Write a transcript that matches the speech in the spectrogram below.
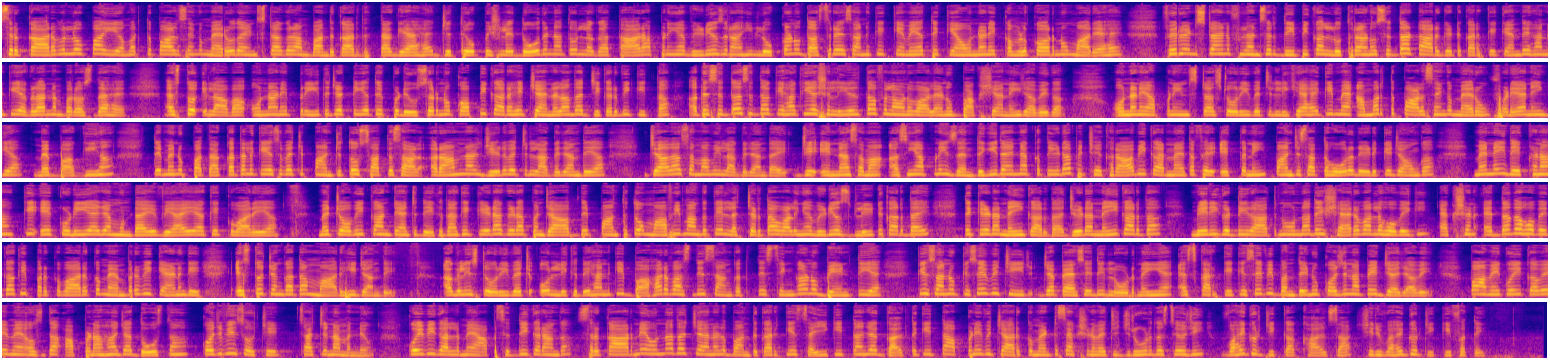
ਸਰਕਾਰ ਵੱਲੋਂ ਭਾਈ ਅਮਰਤਪਾਲ ਸਿੰਘ ਮਹਿਰੋ ਦਾ ਇੰਸਟਾਗ੍ਰਾਮ ਬੰਦ ਕਰ ਦਿੱਤਾ ਗਿਆ ਹੈ, ਜਿੱਥੇ ਉਹ ਪਿਛਲੇ 2 ਦਿਨਾਂ ਤੋਂ ਲਗਾਤਾਰ ਆਪਣੀਆਂ ਵੀਡੀਓਜ਼ ਰਾਹੀਂ ਲੋਕਾਂ ਨੂੰ ਦੱਸ ਰਹੇ ਸਨ ਕਿ ਕਿਵੇਂ ਅਤੇ ਕਿਉਂ ਉਹਨਾਂ ਨੇ ਕਮਲ ਕੌਰ ਨੂੰ ਮਾਰਿਆ ਹੈ। ਫਿਰ ਉਹ ਇੰਸਟਾ ਇਨਫਲੂਐਂਸਰ ਦੀਪਿਕਾ ਲੁਥਰਾ ਨੂੰ ਸਿੱਧਾ ਟਾਰਗੇਟ ਕਰਕੇ ਕਹਿੰਦੇ ਹਨ ਕਿ ਅਗਲਾ ਨੰਬਰ ਉਸ ਦਾ ਹੈ। ਇਸ ਤੋਂ ਇਲਾਵਾ ਉਹਨਾਂ ਨੇ ਪ੍ਰੀਤ ਜੱਟੀ ਅਤੇ ਪ੍ਰੋਡਿਊਸਰ ਨੂੰ ਕਾਪੀ ਕਰ ਰਹੇ ਚੈਨਲਾਂ ਦਾ ਜ਼ਿਕਰ ਵੀ ਕੀਤਾ ਅਤੇ ਸਿੱਧਾ ਸਿੱਧਾ ਕਿਹਾ ਕਿ ਅਸ਼ਲੀਲਤਾ ਫੈਲਾਉਣ ਵਾਲਿਆਂ ਨੂੰ ਬਖਸ਼ਿਆ ਨਹੀਂ ਜਾਵੇਗਾ। ਉਹਨਾਂ ਨੇ ਆਪਣੀ ਇੰਸਟਾ ਸਟੋਰੀ ਵਿੱਚ ਲਿਖਿਆ ਹੈ ਕਿ ਮੈਂ ਅਮਰਤਪਾਲ ਸਿੰਘ ਮਹਿਰੋਂ ਫੜਿਆ ਨਹੀਂ ਗਿਆ। ਮੈਂ ਬਾਗੀ ਹਾਂ ਤੇ ਮੈਨੂੰ ਪਤਾ ਕਤਲ ਕੇਸ ਵਿੱਚ 5 ਤੋਂ 7 ਸਾਲ ਆਰਾਮ ਨਾਲ ਜੇਲ੍ਹ ਵਿੱਚ ਲੱਗ ਜਾਂਦੇ ਆ। ਜ਼ਿਆਦਾ ਸਮਾਂ ਵੀ ਲੱਗ ਜਾਂਦਾ ਏ। ਜੇ ਇੰਨਾ ਸਮਾਂ ਅਸੀਂ ਆਪਣੀ ਜ਼ਿੰਦਗੀ ਦਾ ਇੰਨਾ ਕਤੀੜਾ ਪਿੱਛੇ ਖਰਾਬ ਹੀ ਕਰਨਾ ਹੈ ਤਾਂ ਫਿਰ ਇੱਕ ਨਹੀਂ 5-7 ਹੋਰ ਰੇੜ ਕੇ ਜਾਊਂਗਾ। ਮੈਂ ਨਹੀਂ ਦੇਖਣਾ ਕਿ ਇਹ ਕੁੜੀ ਹੈ ਜਾਂ ਮੁੰਡਾ ਹੈ ਵਿਆਹੇ ਆ ਕਿ ਕੁਆਰੇ ਆ। ਮੈਂ 24 ਘੰਟਿਆਂ 'ਚ ਦੇਖਦਾ ਕਿ ਕਿਹੜਾ ਕਿਹੜਾ ਪੰਜਾਬ ਦੇ ਪੰਥ ਤੋਂ ਮਾਫੀ ਮੰਗ ਕੇ ਲੱਚਰਤਾ ਵਾਲੀਆਂ ਵੀਡੀਓਜ਼ ਡਿਲੀਟ ਕਰਦਾ ਏ ਤੇ ਕਿਹੜਾ ਨਹੀਂ ਕਰਦਾ। ਜਿਹੜਾ ਨਹੀਂ ਕਰਦਾ, ਮੇਰੀ ਗੱਡੀ ਰਾਤ ਨੂੰ ਉਹਨਾਂ ਦੇ ਸ਼ਹਿਰ ਵੱਲ ਹੋਵੇਗੀ। ਐਕਸ਼ਨ ਐਦਾਂ ਦਾ ਹੋਵੇਗਾ ਕਿ ਪਰਿਵਾਰਕ ਮੈਂਬਰ ਵੀ ਕਹਿਣਗੇ, ਇਸ ਤੋਂ ਚੰਗਾ ਤਾਂ ਮਾਰ ਹੀ ਜਾਂਦੇ। ਅਗਲੀ ਸਟੋਰੀ ਵਿੱਚ ਉਹ ਲਿਖਦੇ ਹਨ ਕਿ ਬਾਹਰ ਵਸਦੀ ਸੰਗਤ ਤੇ ਸਿੰਘਾਂ ਨੂੰ ਬੇਨਤੀ ਹੈ ਕਿ ਸਾਨੂੰ ਕਿਸੇ ਵੀ ਚੀਜ਼ ਜਾਂ ਪੈਸੇ ਦੀ ਲੋੜ ਨਹੀਂ ਹੈ, ਇਸ ਕਰਕੇ ਕਿਸੇ ਵੀ ਬੰਦੇ ਨੂੰ ਕੁਝ ਨਾ ਭੇਜਿਆ ਜਾਵੇ। ਭਾਵੇਂ ਕੋਈ ਕਵੇ ਮੈਂ ਉਸ ਦਾ ਆਪਣਾ ਹਾਂ ਜਾਂ ਦੋਸਤ ਹਾਂ, ਕੁਝ ਵੀ ਸੋਚੇ, ਸੱਚ ਨਾ ਮੰਨਿਓ। ਕੋਈ ਵੀ ਗੱਲ ਮੈਂ ਆਪ ਸਿੱਧੀ ਕਰਾਂਗਾ। ਸਰਕਾਰ ਨੇ ਉਹਨਾਂ ਦਾ ਚੈਨਲ ਬੰਦ ਕਰਕੇ ਸਹੀ ਕੀਤਾ ਜਾਂ ਗਲਤ ਕੀਤਾ, ਆਪਣੇ ਵਿਚਾਰ ਕਮੈਂਟ ਸੈਕਸ਼ਨ ਵਿੱਚ ਜ਼ਰੂਰ ਦੱਸਿਓ ਜੀ। ਵਾਹਿਗੁਰੂ ਜੀ ਕਾ ਖਾਲਸਾ, ਸ੍ਰੀ ਵਾਹਿਗੁਰੂ ਜੀ ਕੀ ਫਤਿਹ।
